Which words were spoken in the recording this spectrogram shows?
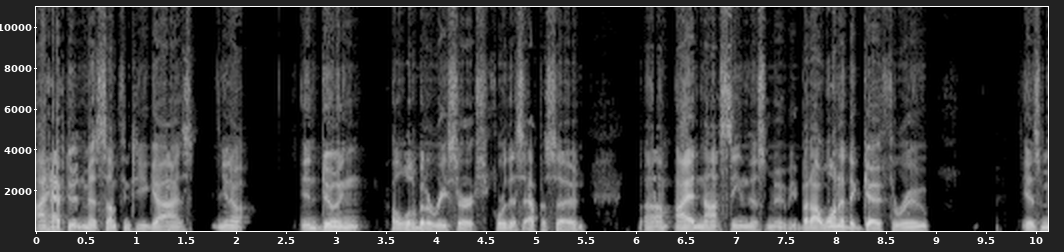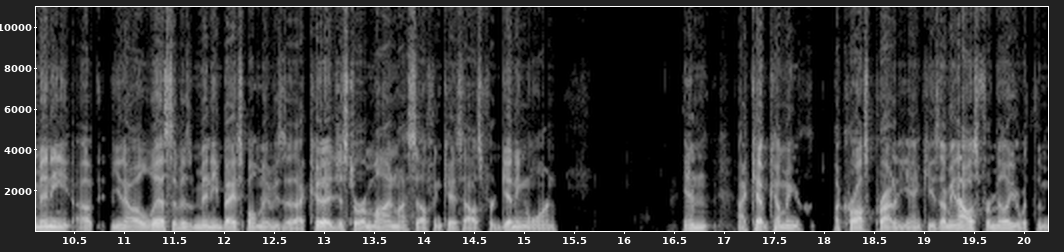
I have to admit something to you guys. You know, in doing a little bit of research for this episode, um, I had not seen this movie, but I wanted to go through as many, uh, you know, a list of as many baseball movies as I could just to remind myself in case I was forgetting one. And I kept coming across Pride of the Yankees. I mean, I was familiar with the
